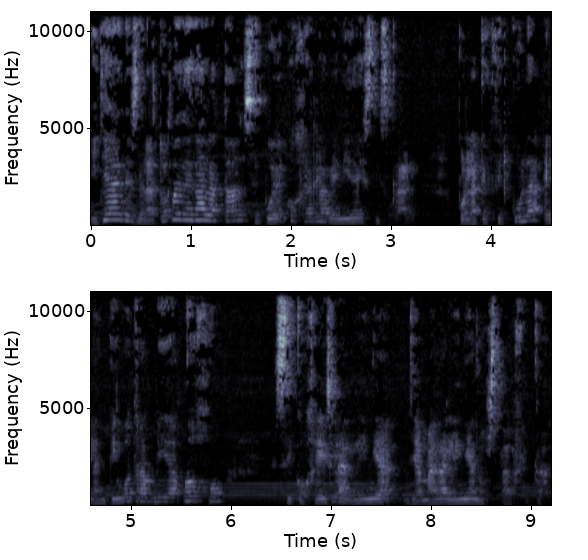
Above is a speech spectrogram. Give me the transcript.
Y ya desde la Torre de Gálata se puede coger la avenida Istiscal, por la que circula el antiguo tranvía rojo si cogéis la línea llamada línea nostálgica,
